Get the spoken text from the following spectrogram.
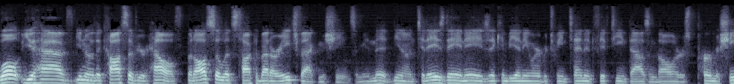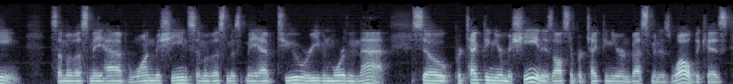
well, you have, you know, the cost of your health, but also let's talk about our HVAC machines. I mean, that, you know, in today's day and age, it can be anywhere between ten and fifteen thousand dollars per machine. Some of us may have one machine, some of us may have two or even more than that. So, protecting your machine is also protecting your investment as well, because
